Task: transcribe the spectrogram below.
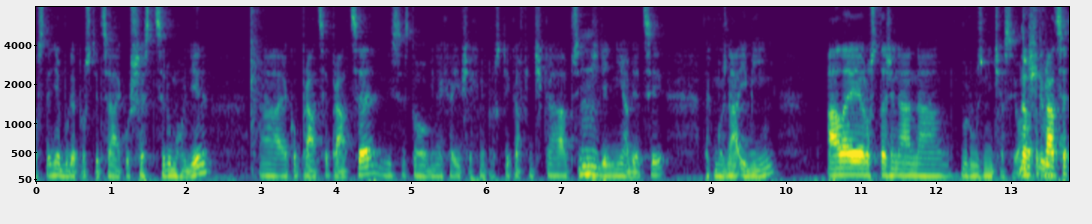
stejně bude prostě třeba jako 6-7 hodin a jako práce, práce, když se z toho vynechají všechny prostě kafíčka a přijíždění mm. a věci, tak možná i míň, ale je roztažená na různý časy. Ono to práce,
